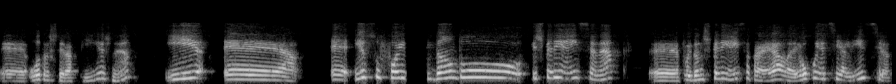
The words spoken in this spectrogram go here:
é, outras terapias, né? E é, é, isso foi dando experiência, né? É, foi dando experiência para ela. Eu conheci a Alicia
